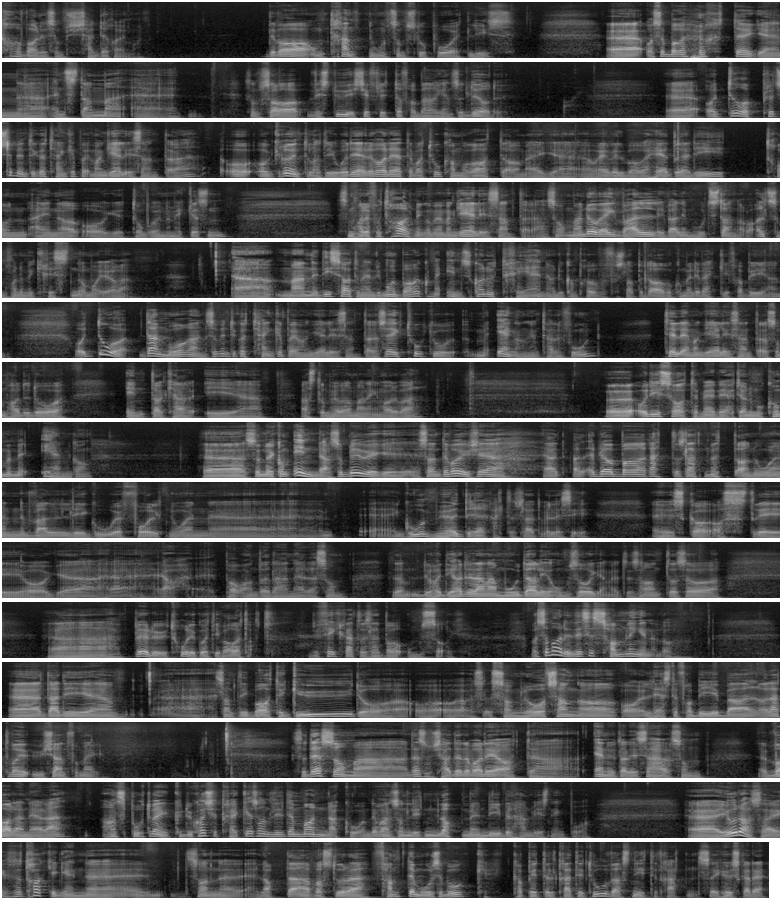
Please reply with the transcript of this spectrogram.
Hva var det som skjedde, Raymond? Det var omtrent noen som slo på et lys. Eh, og så bare hørte jeg en, en stemme eh, som sa 'Hvis du ikke flytter fra Bergen, så dør du'. Eh, og da plutselig begynte jeg å tenke på Evangeliesenteret. Og, og, grunnen til at jeg gjorde det, det var det at det var to kamerater av meg, og jeg vil bare hedre de, Trond Einar og Tom Brune Mikkelsen, som hadde fortalt meg om Evangeliesenteret. Men da var jeg veldig veldig motstander av alt som hadde med kristendom å gjøre. Uh, men de sa til meg du må bare komme inn, så kan du trene og du kan prøve å få slappet av og komme deg vekk fra byen. Og da, den morgenen så begynte jeg å tenke på Evangeliesenteret. Så jeg tok jo med en gang en telefon til Evangeliesenteret, som hadde da inntak her i uh, Vestre Myralmenningen, var det vel. Uh, og de sa til meg det at ja, du må komme med en gang. Uh, så når jeg kom inn der, så ble jeg sånn Det var jo ikke Jeg, jeg ble bare rett og slett møtt av noen veldig gode folk. Noen eh, gode mødre, rett og slett, vil jeg si. Jeg husker Astrid og eh, ja, et par andre der nede som, som De hadde denne moderlige omsorgen, vet du. sant? Og så ble du utrolig godt ivaretatt. Du fikk rett og slett bare omsorg. Og så var det disse samlingene, da Eh, der de, eh, sant, de ba til Gud og, og, og, sang lovsanger og leste fra Bibelen. Og dette var jo ukjent for meg. Så det som, eh, det som skjedde, det var det at en av disse her som var der nede, han spurte meg du kan ikke trekke et sånt lite mannakorn. Det var en sånn liten lapp med en bibelhenvisning på. Eh, jo da, sa jeg. Så trakk jeg en eh, sånn eh, lapp. Der sto det 5. Mosebok, kapittel 32, vers 9-13'. Så jeg husker det.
